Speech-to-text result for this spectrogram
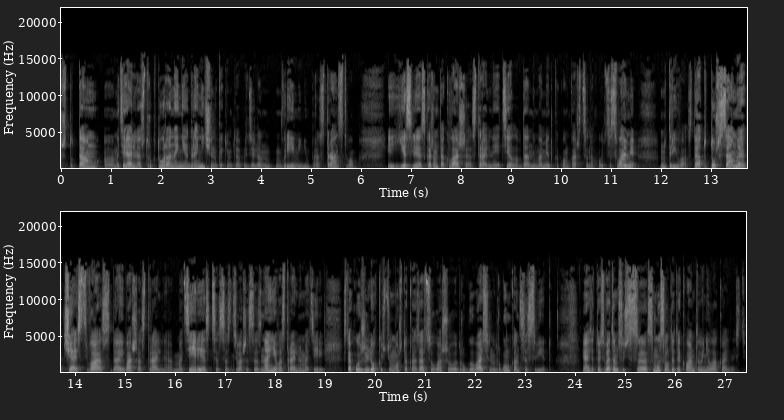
что там а, материальная структура, она не ограничена каким-то определенным временем, пространством. И если, скажем так, ваше астральное тело в данный момент, как вам кажется, находится с вами, внутри вас, да, то то же самое, часть вас, да, и ваша астральная материя, ваше сознание в астральной материи с такой же легкостью может оказаться у вашего друга Васи на другом конце света. Понимаете? То есть в этом смысл вот этой квантовой нелокальности.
